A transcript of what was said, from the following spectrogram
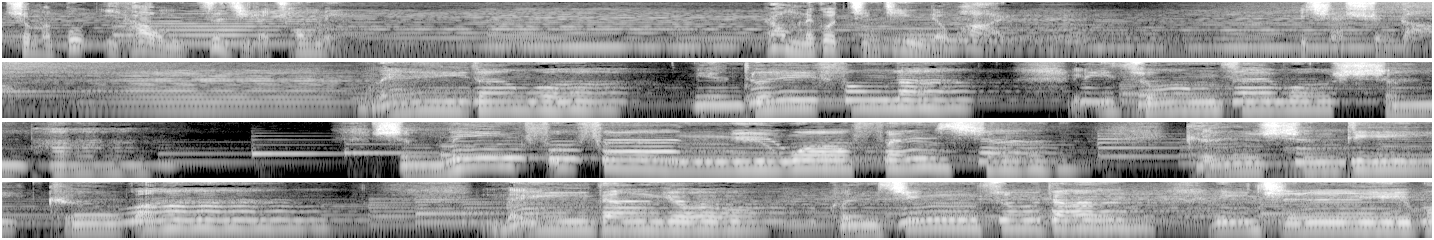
使我们不依靠我们自己的聪明。让我们能够谨记你的话语，一起来宣告。每当我面对风浪，你总在我身旁，生命福分与我分享，更深的渴望。每当有困境阻挡，你执意不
